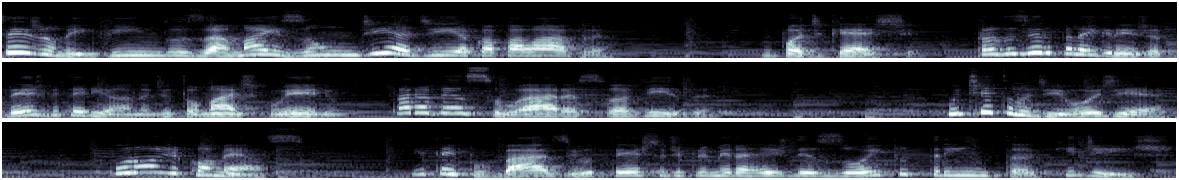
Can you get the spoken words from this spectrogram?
Sejam bem-vindos a mais um Dia a Dia com a Palavra, um podcast produzido pela Igreja Presbiteriana de Tomás Coelho para abençoar a sua vida. O título de hoje é Por onde começo? E tem por base o texto de 1 Reis 18:30, que diz:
